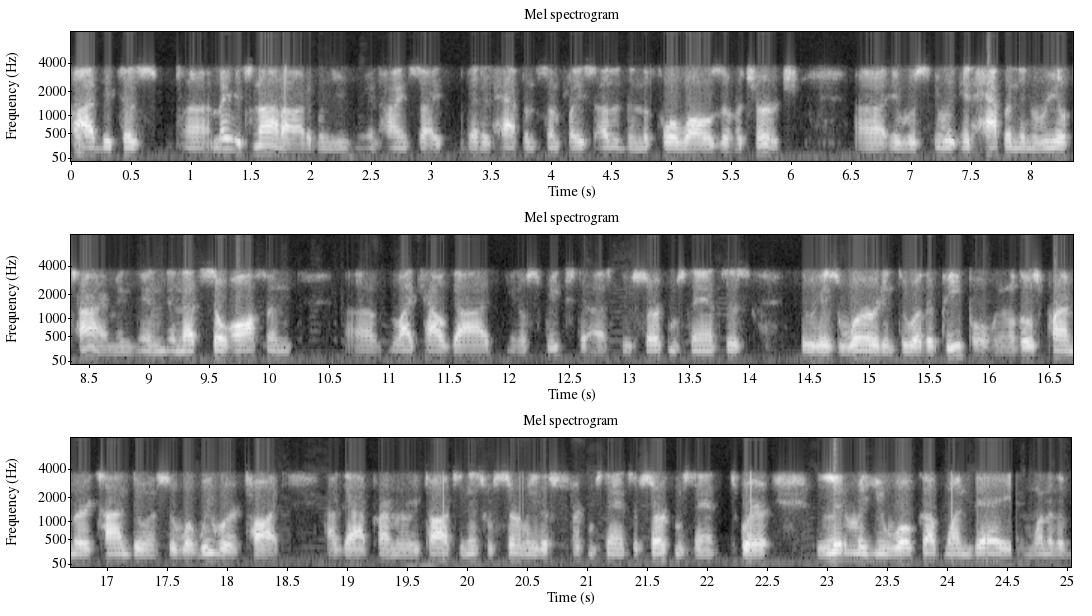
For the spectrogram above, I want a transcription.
odd because uh, maybe it's not odd when you, in hindsight, that it happened someplace other than the four walls of a church uh, it was it, it happened in real time, and, and and that's so often uh, like how God you know speaks to us through circumstances, through His Word, and through other people. You know those primary conduits of what we were taught, how God primarily talks, and this was certainly the circumstance of circumstance where literally you woke up one day and one of the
